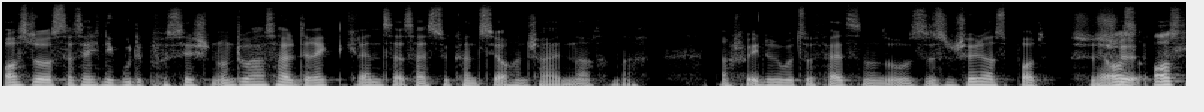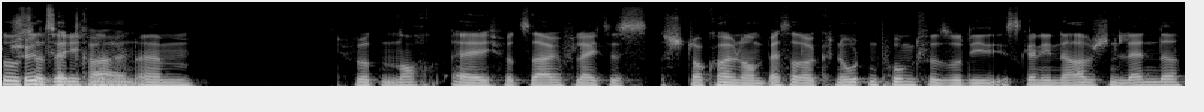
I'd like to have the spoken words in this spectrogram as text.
Oslo ist tatsächlich eine gute Position und du hast halt direkt die Grenze. Das heißt, du kannst ja auch entscheiden, nach, nach, nach Schweden rüber zu fetzen und so. Es ist ein schöner Spot. Ist Ja, schön. Os Oslo ist schön tatsächlich zentral. ein, ähm, ich würde noch, äh, ich würde sagen, vielleicht ist Stockholm noch ein besserer Knotenpunkt für so die skandinavischen Länder.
